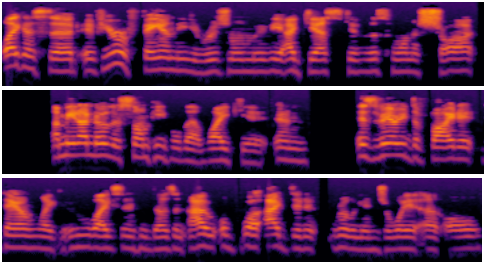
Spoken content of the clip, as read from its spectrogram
like I said, if you're a fan of the original movie, I guess give this one a shot. I mean, I know there's some people that like it, and it's very divided down, like who likes it and who doesn't. I well, I didn't really enjoy it at all.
